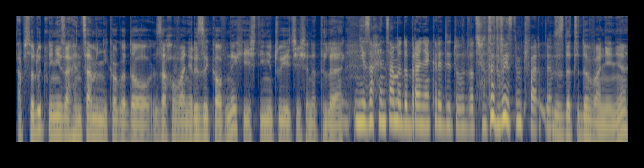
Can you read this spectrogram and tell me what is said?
absolutnie nie zachęcamy nikogo do zachowań ryzykownych, jeśli nie czujecie się na tyle. Nie zachęcamy do brania kredytu w 2024. Zdecydowanie nie.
